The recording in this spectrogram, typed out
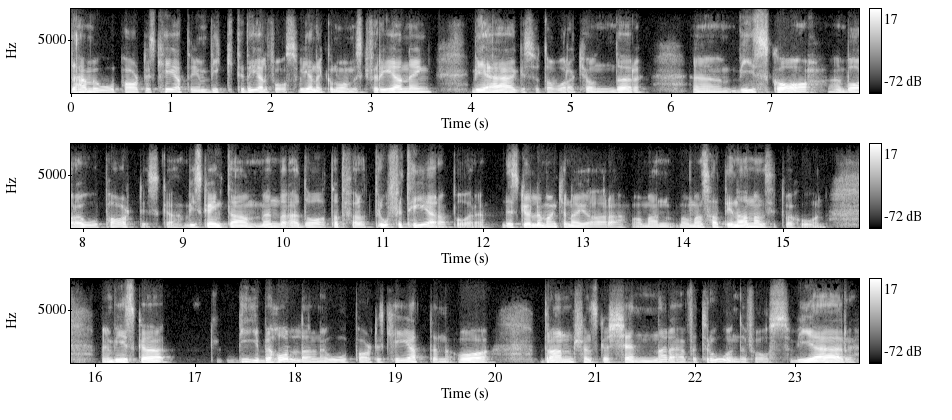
det här med opartiskhet är en viktig del för oss. Vi är en ekonomisk förening. Vi ägs av våra kunder. Ehm, vi ska vara opartiska. Vi ska inte använda det här datat för att profitera på det. Det skulle man kunna göra om man, om man satt i en annan situation. Men vi ska bibehålla den här opartiskheten och branschen ska känna det här förtroende för oss. Vi är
